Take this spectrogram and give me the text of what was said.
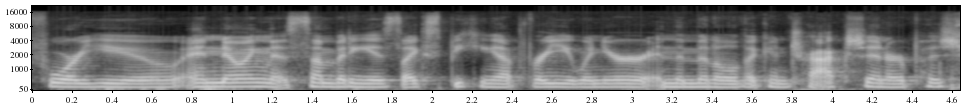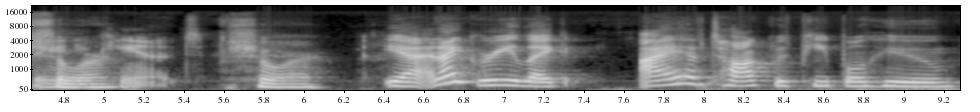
for you and knowing that somebody is like speaking up for you when you're in the middle of a contraction or pushing sure. and you can't. Sure. Yeah, and I agree like I have talked with people who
